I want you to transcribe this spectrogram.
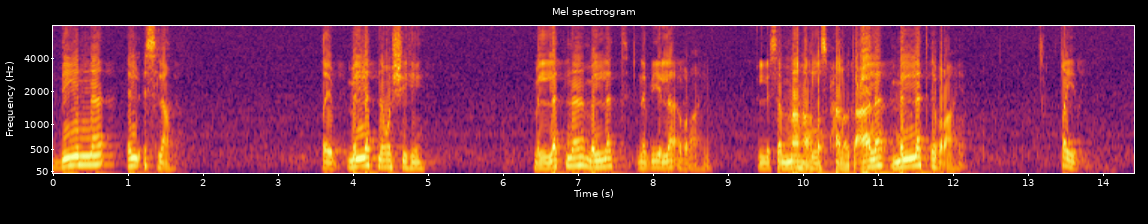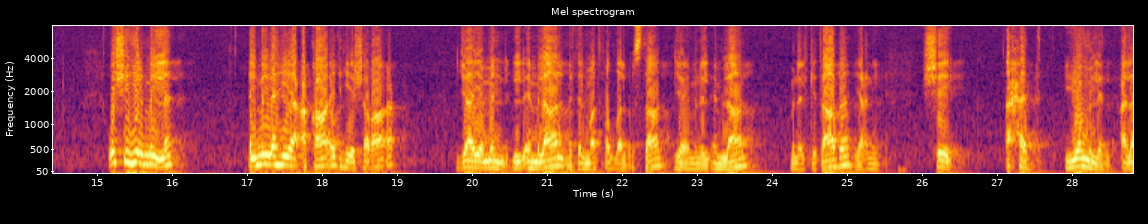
ديننا الإسلام. طيب ملتنا وش هي؟ ملتنا ملة نبي الله إبراهيم اللي سماها الله سبحانه وتعالى ملة إبراهيم. طيب وش هي الملة؟ الملة هي عقائد هي شرائع جاية من الإملال مثل ما تفضل الأستاذ جاية من الإملال من الكتابة يعني شيء أحد يملل على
